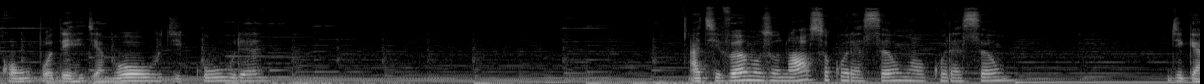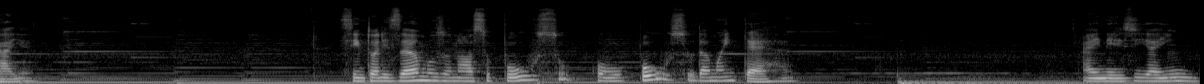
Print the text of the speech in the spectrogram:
com o poder de amor, de cura. Ativamos o nosso coração ao coração de Gaia. Sintonizamos o nosso pulso com o pulso da Mãe Terra. A energia Yin,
